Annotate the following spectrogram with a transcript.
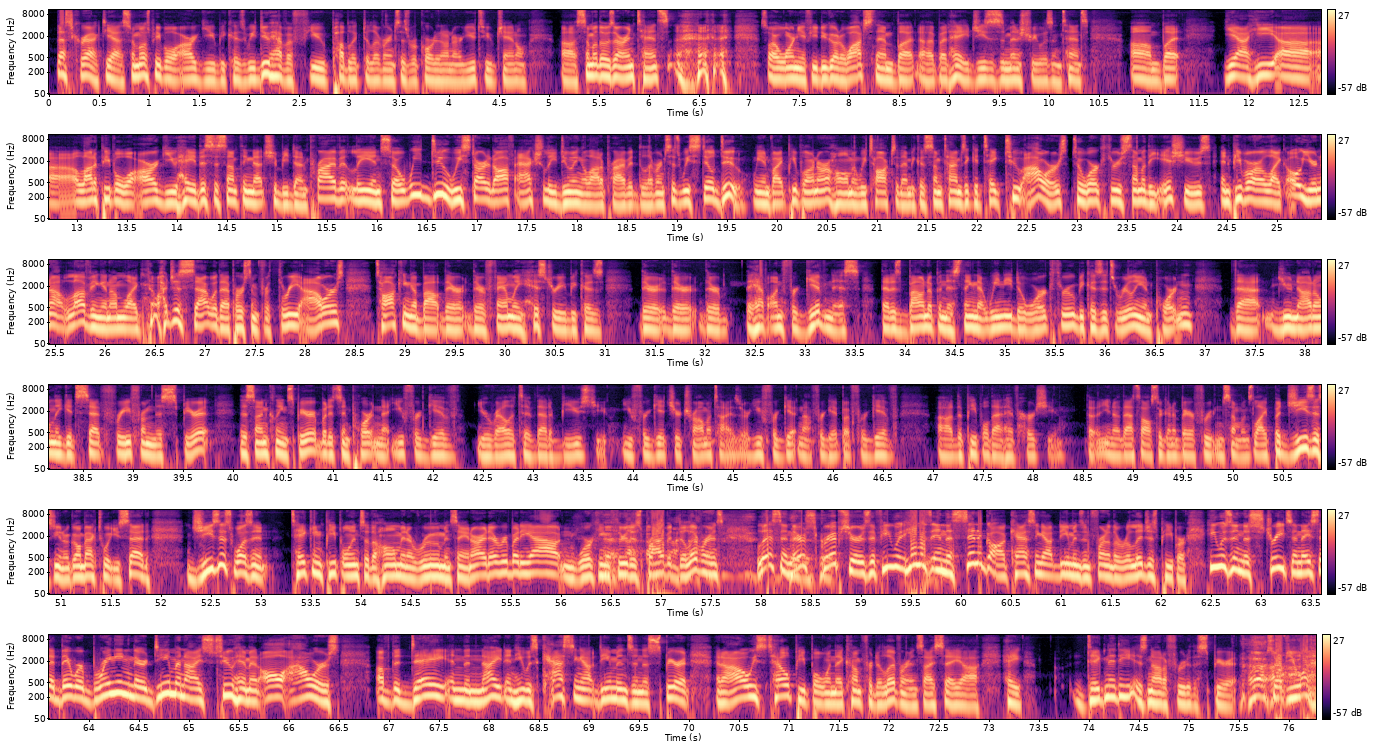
That's correct. Yeah. So most people argue because we do have a few public deliverances recorded on our YouTube channel. Uh, some of those are intense, so I warn you if you do go to watch them. But uh, but hey, Jesus' ministry was intense. Um, but yeah, he. Uh, uh, a lot of people will argue, hey, this is something that should be done privately, and so we do. We started off actually doing a lot of private deliverances. We still do. We invite people in our home and we talk to them because sometimes it could take two hours to work through some of the issues, and people are like, oh, you're not loving, and I'm like, no, I just sat with that person for three hours talking about their their family history because they're they're they're they have unforgiveness that is bound up in this thing that we need to work through because it's really important that you not only get set free from this spirit, this unclean spirit, but it's important that you forgive your relative that abused you. You forget your traumatizer. You forget not forget, but forgive uh, the people that have hurt you. The, you know that's also going to bear fruit in someone's life. But Jesus, you know, going back to what you said, Jesus wasn't taking people into the home in a room and saying, "All right, everybody out," and working through this private deliverance. Listen, there's scriptures. If he was he was in the synagogue casting out demons in front of the religious people, he was in the streets, and they said they were bringing their demonized to him at all hours of the day and the night, and he was casting out demons in the spirit. And I always tell people when they come for deliverance, I say, uh, "Hey." Dignity is not a fruit of the spirit. So if you want,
